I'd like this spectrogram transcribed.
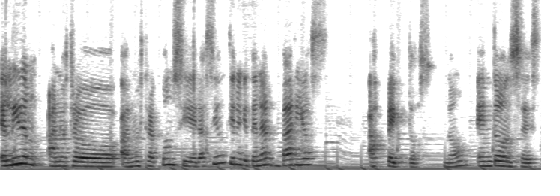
el líder a, nuestro, a nuestra consideración tiene que tener varios aspectos, ¿no? Entonces,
